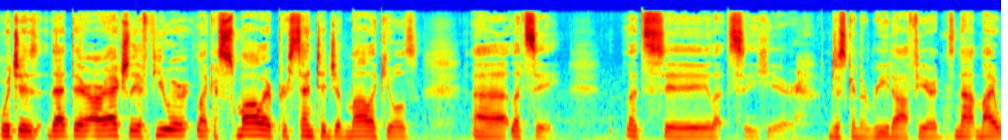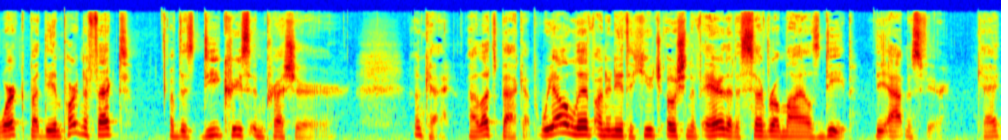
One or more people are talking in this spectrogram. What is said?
which is that there are actually a fewer, like a smaller percentage of molecules. Uh, let's see. Let's see. Let's see here. I'm just going to read off here. It's not my work, but the important effect of this decrease in pressure. Okay, uh, let's back up. We all live underneath a huge ocean of air that is several miles deep, the atmosphere. Okay.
